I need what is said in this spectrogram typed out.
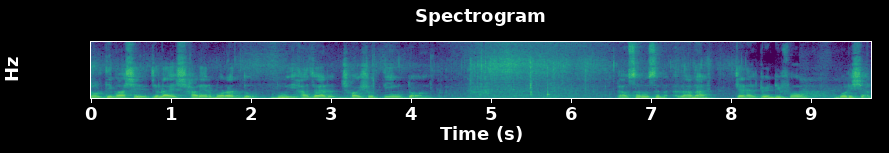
চলতি মাসে জেলায় সারের বরাদ্দ দুই হাজার ছয়শো তিন টন। Kawsar Hossain Rana, channel twenty four, Barishal.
